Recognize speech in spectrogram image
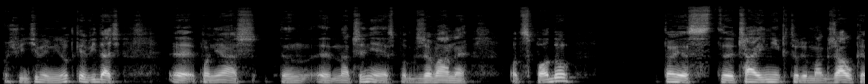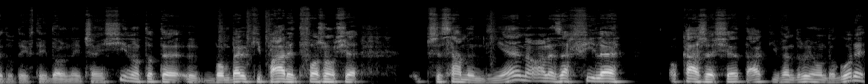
Poświęcimy minutkę. Widać, ponieważ ten naczynie jest podgrzewane od spodu, to jest y, czajnik, który ma grzałkę tutaj w tej dolnej części, no to te y, bąbelki pary tworzą się przy samym dnie, no ale za chwilę okaże się, tak, i wędrują do góry,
